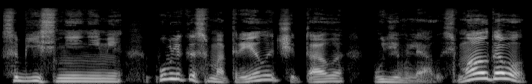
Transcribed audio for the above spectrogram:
с объяснениями. Публика смотрела, читала, удивлялась. Мало того,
